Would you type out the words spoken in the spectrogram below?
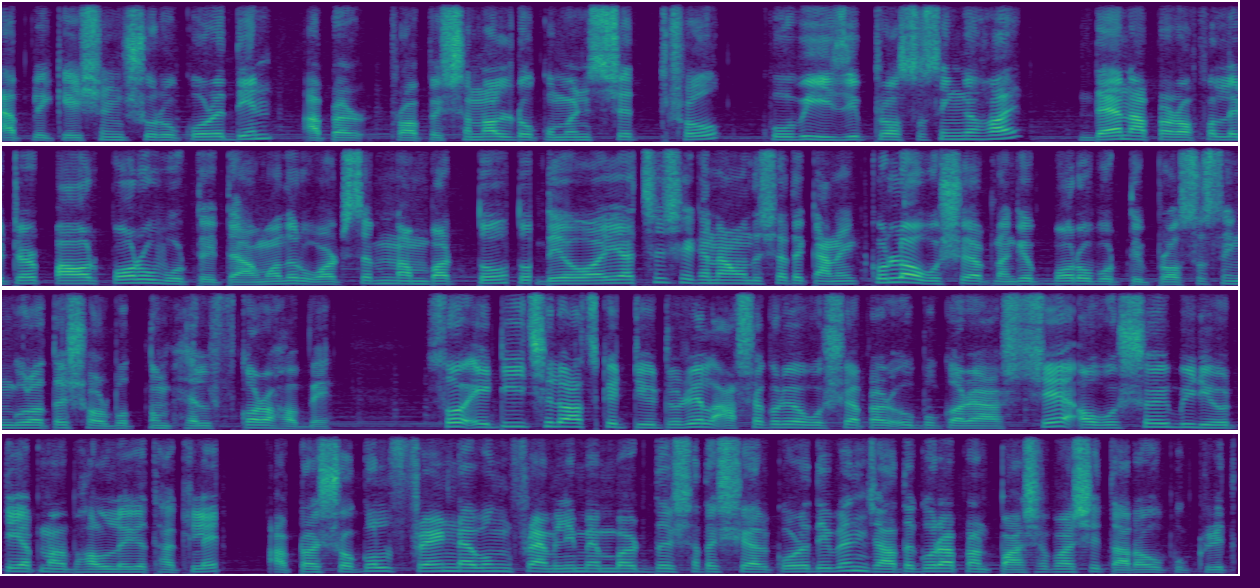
অ্যাপ্লিকেশন শুরু করে দিন। আপনার প্রফেশনাল ডকুমেন্টসের থ্রু খুবই ইজি প্রসেসিংয়ে হয়। দেন আপনার অফার লেটার পাওয়ার পরবর্তীতে আমাদের হোয়াটসঅ্যাপ নাম্বার তো দেওয়াই আছে। সেখানে আমাদের সাথে কানেক্ট করলে অবশ্যই আপনাকে পরবর্তী প্রসেসিংগুলোতে সর্বোত্তম হেল্প করা হবে। সো এটিই ছিল আজকের টিউটোরিয়াল আশা করি অবশ্যই আপনার উপকারে আসছে। অবশ্যই ভিডিওটি আপনার ভালো লেগে থাকলে আপনার সকল ফ্রেন্ড এবং ফ্যামিলি মেম্বারদের সাথে শেয়ার করে দিবেন, যাতে করে আপনার পাশাপাশি তারা উপকৃত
